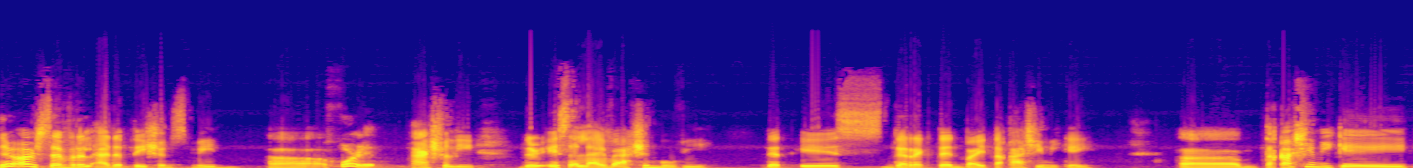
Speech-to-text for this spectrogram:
there are several adaptations made uh, for it. Actually, there is a live action movie that is directed by Takashi Miike. Um, Takashi Miike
